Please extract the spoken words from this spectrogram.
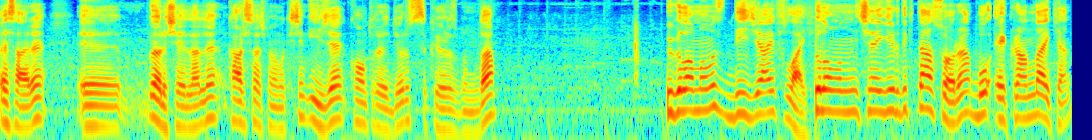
vesaire. Ee, böyle şeylerle karşılaşmamak için iyice kontrol ediyoruz. Sıkıyoruz bunu da. Uygulamamız DJI Fly. Uygulamanın içine girdikten sonra bu ekrandayken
